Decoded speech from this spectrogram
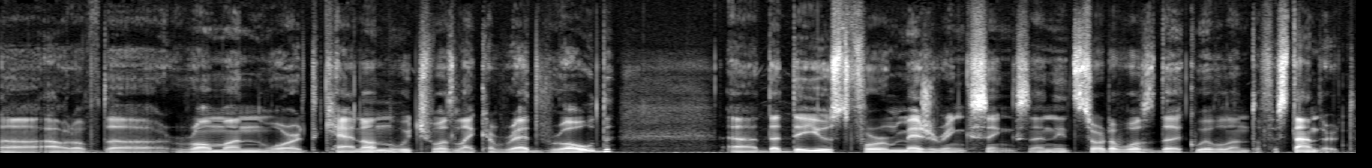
uh, out of the Roman word canon, which was like a red road uh, that they used for measuring things, and it sort of was the equivalent of a standard.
